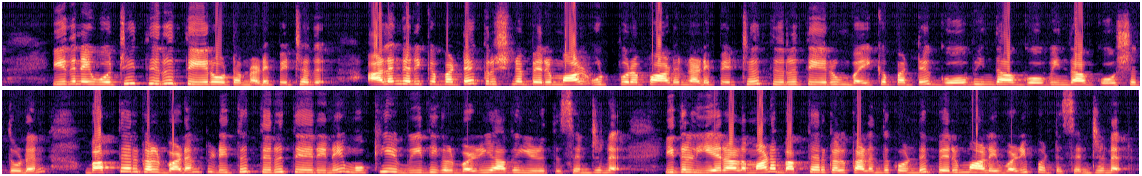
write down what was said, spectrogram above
இதனை ஒற்றி திரு தேரோட்டம் நடைபெற்றது. அலங்கரிக்கப்பட்ட கிருஷ்ண பெருமாள் உட்புறப்பாடு நடைபெற்று திருத்தேரும் வைக்கப்பட்டு கோவிந்தா கோவிந்தா கோஷத்துடன் பக்தர்கள் வடம் பிடித்து திருத்தேரினை முக்கிய வீதிகள் வழியாக இழுத்து சென்றனர். இதில் ஏராளமான பக்தர்கள் கலந்து கொண்டு பெருமாளை வழிபட்டு சென்றனர்.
